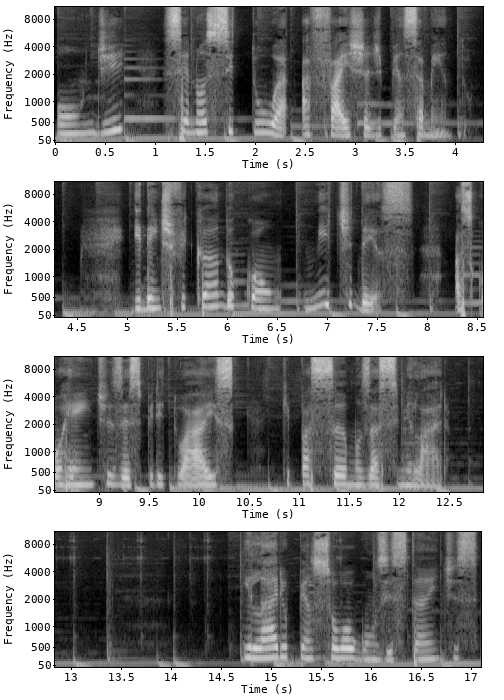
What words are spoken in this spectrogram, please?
onde se nos situa a faixa de pensamento, identificando com nitidez as correntes espirituais que passamos a assimilar. Hilário pensou alguns instantes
